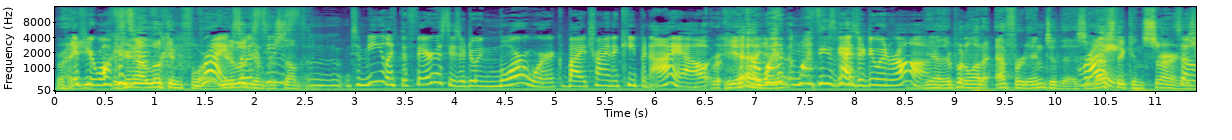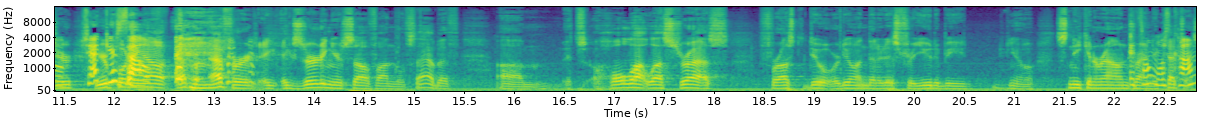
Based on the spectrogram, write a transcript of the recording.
Right. If you're walking, if you're through, not looking for right. it, you're so looking it seems, for something. To me, like the Pharisees are doing more work by trying to keep an eye out yeah, for what, what, these guys are doing wrong. Yeah, they're putting a lot of effort into this, right. and that's the concern. So you're, check you're yourself. putting out effort, exerting yourself on the Sabbath. Um, it's a whole lot less stress for us to do what we're doing than it is for you to be you know, sneaking around. It's trying almost to catch us.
